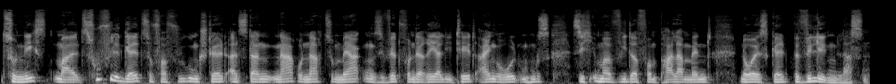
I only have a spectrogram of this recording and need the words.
zunächst mal zu viel Geld zur Verfügung stellt, als dann nach und nach zu merken, sie wird von der Realität eingeholt und muss sich immer wieder vom Parlament neues Geld bewilligen lassen.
